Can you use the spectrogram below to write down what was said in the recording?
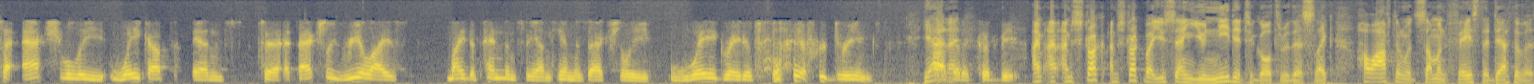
to actually wake up and to actually realize my dependency on Him is actually way greater than I ever dreamed yeah, uh, that I, it could be. I'm, I'm struck. I'm struck by you saying you needed to go through this. Like, how often would someone face the death of a,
